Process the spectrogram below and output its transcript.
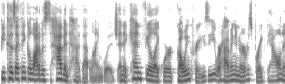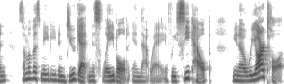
because I think a lot of us haven't had that language and it can feel like we're going crazy, we're having a nervous breakdown. And some of us maybe even do get mislabeled in that way. If we seek help, you know, we are taught,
